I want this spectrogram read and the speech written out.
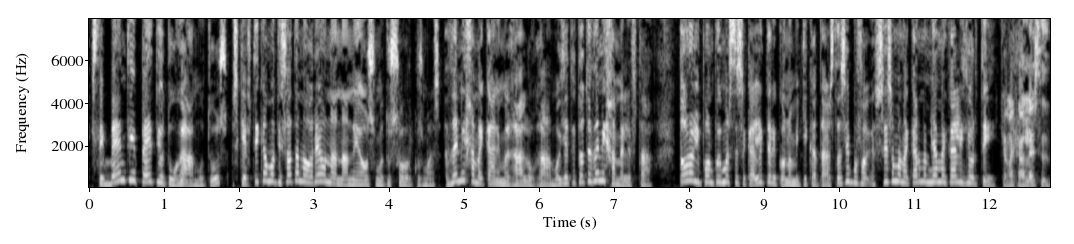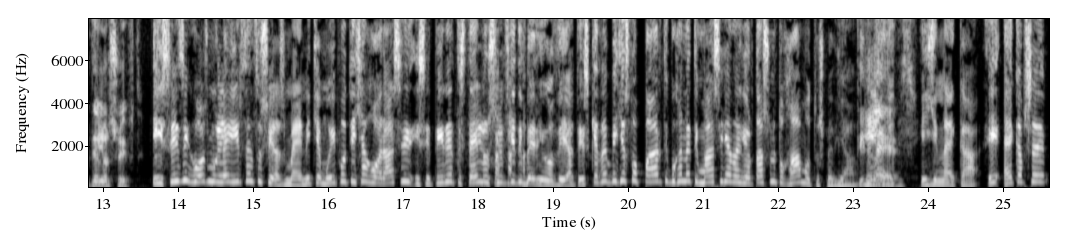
Στην πέμπτη επέτειο του γάμου τους, σκεφτήκαμε ότι θα ήταν ωραίο να ανανεώσουμε τους όρκους μας. Δεν είχαμε κάνει μεγάλο γάμο, γιατί τότε δεν είχαμε λεφτά. Τώρα λοιπόν που είμαστε σε καλύτερη οικονομική κατάσταση, αποφασίσαμε να κάνουμε μια μεγάλη γιορτή. Και να καλέσετε την Taylor Swift. Η σύζυγός μου λέει ήρθε ενθουσιασμένη και μου είπε ότι είχε αγοράσει εισιτήρια της Taylor Swift για την περιοδία της και δεν πήγε στο πάρτι που είχαν ετοιμάσει για να γιορτάσουν το γάμο τους, παιδιά. Τι Δηλαδή, λες; Η γυναίκα ε, έκαψε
